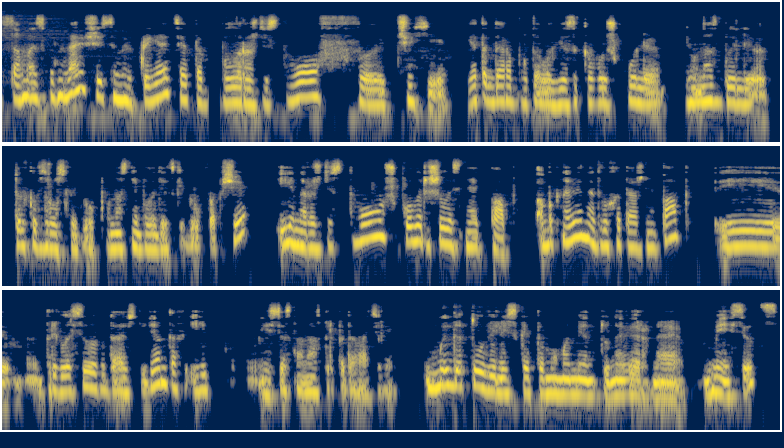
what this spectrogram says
Самое запоминающееся мероприятие это было Рождество в Чехии. Я тогда работала в языковой школе, и у нас были только взрослые группы. У нас не было детских групп вообще. И на Рождество школа решила снять паб. Обыкновенный двухэтажный паб. И пригласила туда студентов, и, естественно, нас, преподавателей. Мы готовились к этому моменту, наверное, месяц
